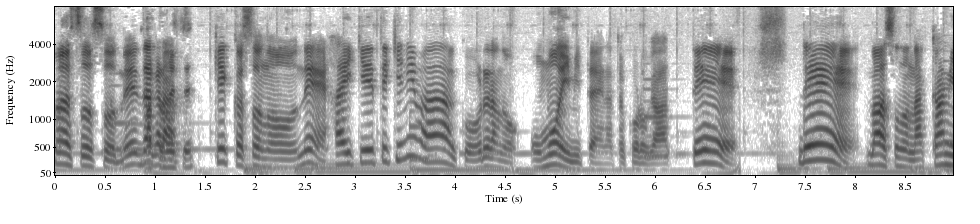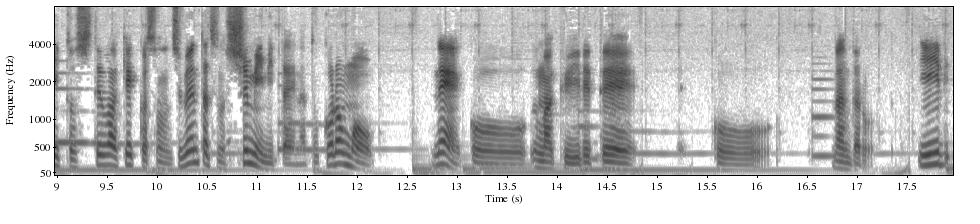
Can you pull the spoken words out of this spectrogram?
まあそうそうね。だから結構そのね、背景的には、こう、俺らの思いみたいなところがあって、で、まあその中身としては結構その自分たちの趣味みたいなところも、ね、こう、うまく入れて、こう、なんだろう。いい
